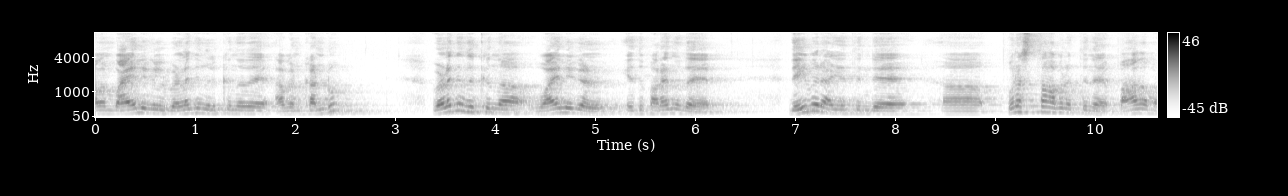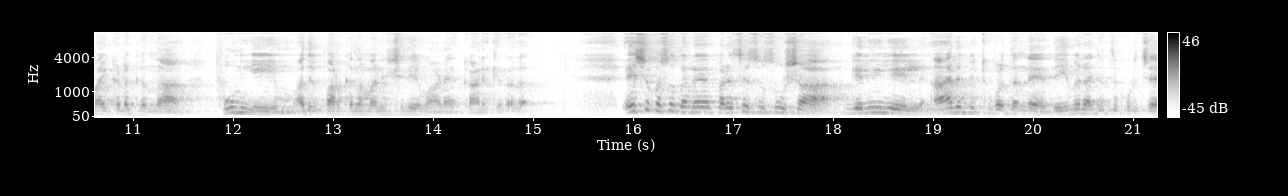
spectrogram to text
അവൻ വയലുകൾ വിളഞ്ഞു നിൽക്കുന്നത് അവൻ കണ്ടു. വിളഞ്ഞു നിൽക്കുന്ന വയലുകൾ എന്ന് പറയുന്നത് ദൈവരാജ്യത്തിന്റെ പുനഃസ്ഥാപനത്തിന് പാകമായി കിടക്കുന്ന ഭൂമിയെയും അതിൽ പാർക്കുന്ന മനുഷ്യരെയുമാണ് കാണിക്കുന്നത്. യേശുക്രിസ്തു തന്റെ പരസ്യ ശുശ്രൂഷ ഗലീലയിൽ ആരംഭിക്കുമ്പോൾ തന്നെ ദൈവരാജ്യത്തെക്കുറിച്ച്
